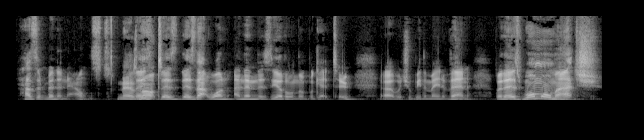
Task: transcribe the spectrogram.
hasn't been announced. No, it's there's, not. There's, there's that one, and then there's the other one that we'll get to, uh, which will be the main event. But there's one more match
